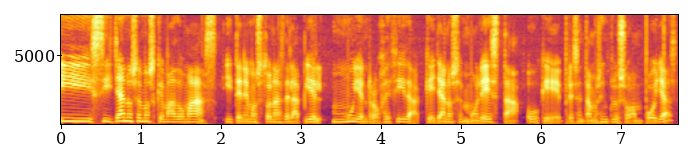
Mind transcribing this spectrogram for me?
Y si ya nos hemos quemado más y tenemos zonas de la piel muy enrojecida que ya nos molesta o que presentamos incluso ampollas,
